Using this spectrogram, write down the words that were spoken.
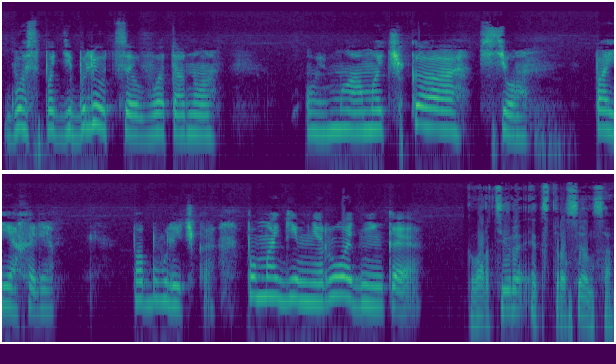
господи, блюдце, вот оно. Ой, мамочка, все, поехали. Бабулечка, помоги мне, родненькая. Квартира экстрасенса.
